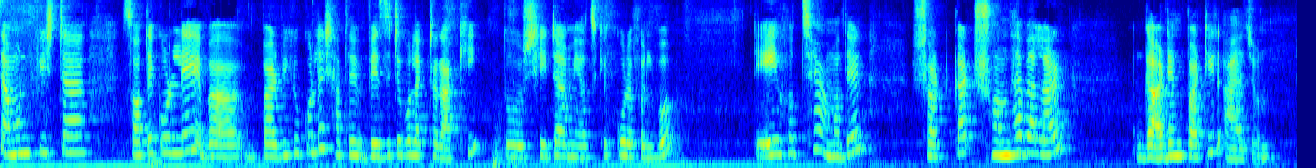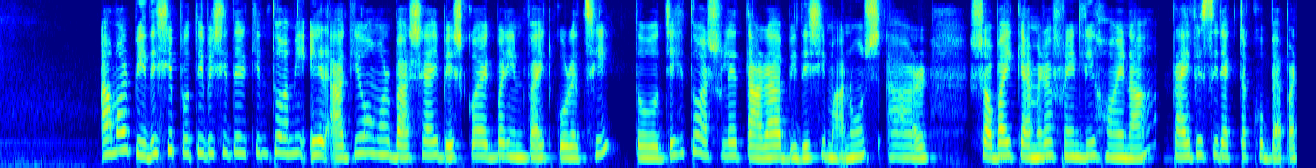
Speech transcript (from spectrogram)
স্যামন ফিশটা সতে করলে বা বারবিকিউ করলে সাথে ভেজিটেবল একটা রাখি। তো সেটা আমি আজকে করে ফেলব। তো এই হচ্ছে আমাদের শর্টকাট সন্ধ্যাবেলার গার্ডেন পার্টির আয়োজন। আমার বিদেশি প্রতিবেশীদের কিন্তু আমি এর আগেও আমার বাসায় বেশ কয়েকবার ইনভাইট করেছি। তো যেহেতু আসলে তারা বিদেশি মানুষ আর সবাই ক্যামেরা ফ্রেন্ডলি হয় না প্রাইভেসির একটা খুব ব্যাপার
